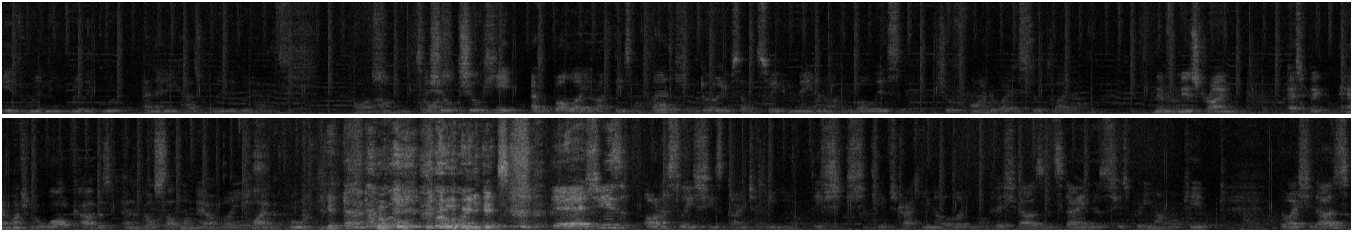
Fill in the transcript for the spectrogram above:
is really, really good, and then he has really good hands. nice. Um, so nice. she'll she'll hit as a bowler. You're like, these are my plans. What I'm doing. If someone's sweeping me, I know I can bowl this. She'll find a way to still play that. And then from the Australian aspect, how much of a wild card does Annabelle Sutherland now Oh, yes. play in the pool? oh, yes. Yeah, she's honestly she's going to be if she, she keeps tracking the like how she does and staying as she's a pretty humble kid the way she does.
